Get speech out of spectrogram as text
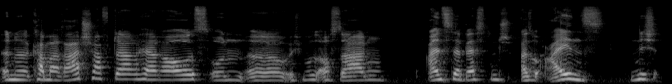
eine Kameradschaft da heraus. Und äh, ich muss auch sagen, eins der besten, also eins, nicht,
